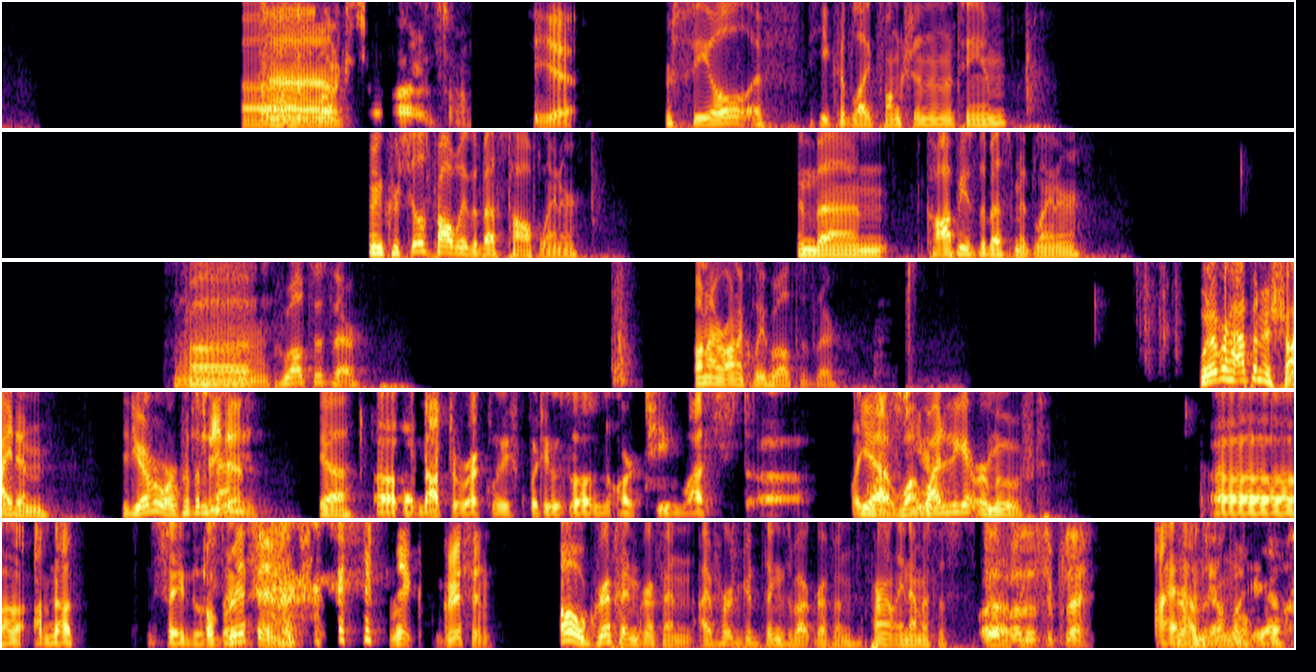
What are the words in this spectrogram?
I Um, Mark is retired, so. Yeah. Crucial, if he could like function in a team. I mean, Crucial's probably the best top laner. And then Copy's the best mid laner. Uh, Hmm. who else is there? Unironically, who else is there? Whatever happened to Shiden? Did you ever work with him, Shiden. Yeah. Uh, not directly, but he was on our team last. Uh, like yeah. last Wh- year. why did he get removed? Uh, I'm not saying those Oh, things. Griffin. Nick Griffin. Oh, Griffin, Griffin. I've heard good things about Griffin. Apparently, Nemesis. What, Uh, what thinks- does he play? I haven't, but jungle. yeah.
